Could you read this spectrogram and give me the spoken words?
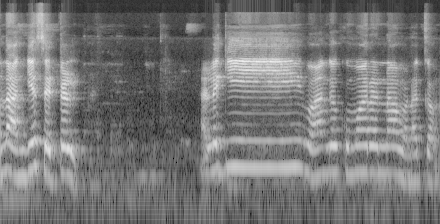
வந்து அங்கேயே செட்டில் அழகி வாங்க குமாரண்ணா வணக்கம்.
